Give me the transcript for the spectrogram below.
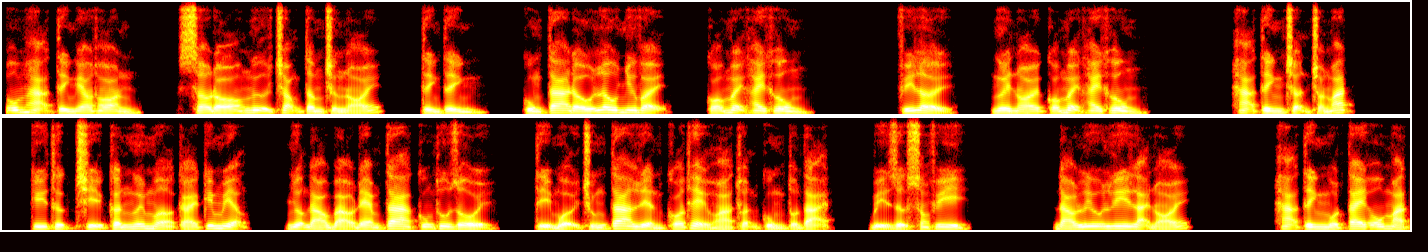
ôm hạ tình eo thon, sau đó ngự trọng tâm trường nói, tình tình, cùng ta đấu lâu như vậy, có mệnh hay không? Phí lời, ngươi nói có mệnh hay không? Hạ tình trận tròn mắt. Kỳ thực chỉ cần ngươi mở cái kim miệng, nhượng đào bảo đem ta cũng thu rồi, tỉ muội chúng ta liền có thể hòa thuận cùng tồn tại, bị rực song phi. Đào lưu ly lại nói. Hạ tình một tay ô mặt,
